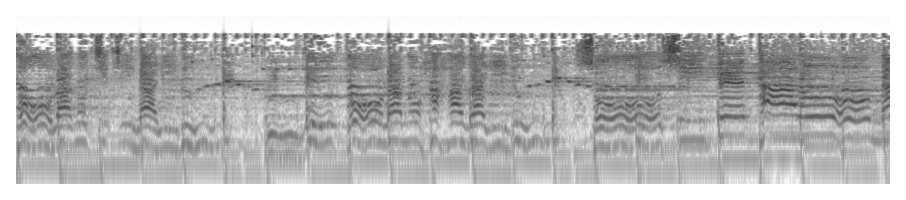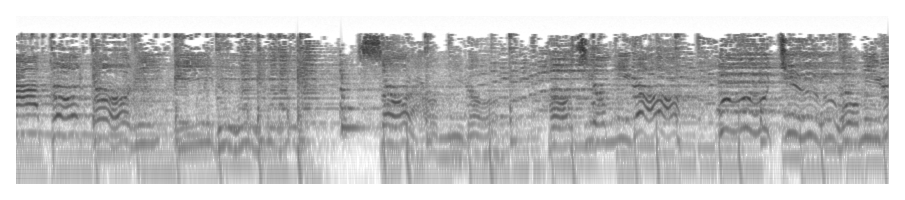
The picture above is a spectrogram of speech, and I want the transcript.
トラの父がいる。ウ ルトラの母がいる。そして太郎がここにいる。空を見ろ、星を見ろ、宇宙を見ろ。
